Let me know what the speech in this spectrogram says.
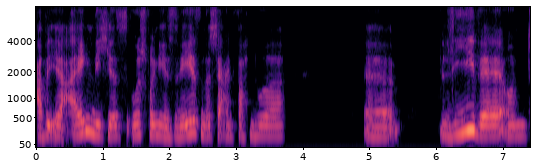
aber ihr eigentliches, ursprüngliches Wesen ist ja einfach nur äh, Liebe und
